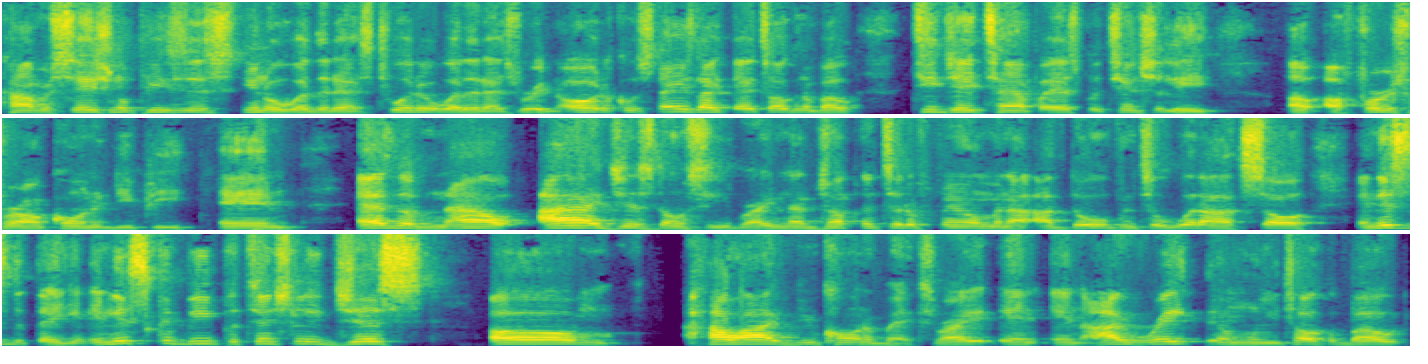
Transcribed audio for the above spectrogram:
conversational pieces, you know, whether that's Twitter, whether that's written articles, things like that, talking about TJ Tampa as potentially a, a first round corner DP. And as of now, I just don't see right? And I jumped into the film and I, I dove into what I saw. And this is the thing, and this could be potentially just um how I view cornerbacks, right? And and I rate them when you talk about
